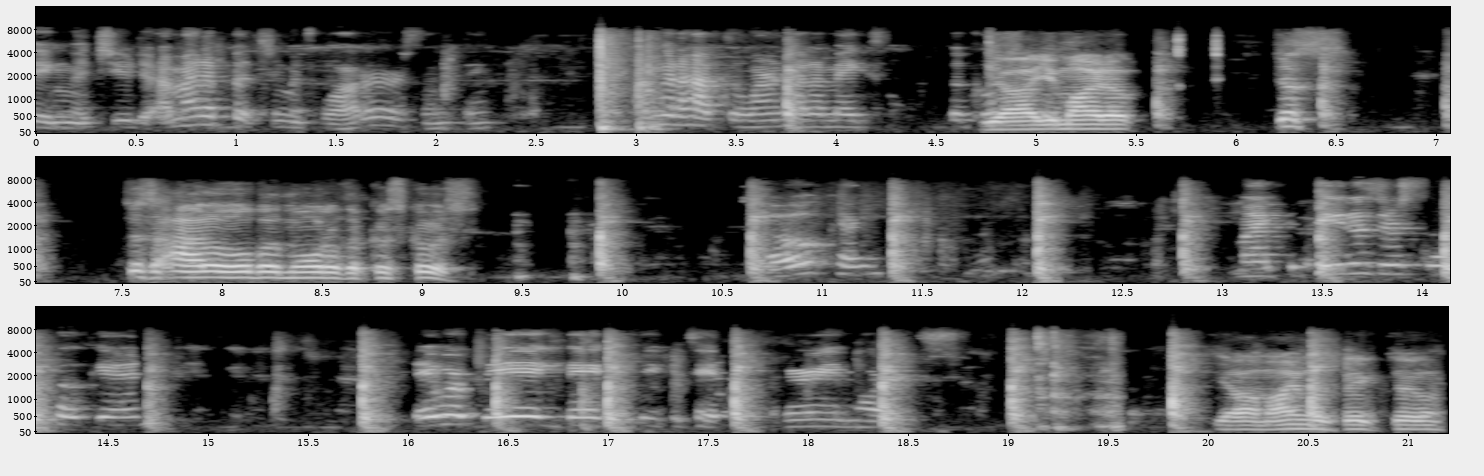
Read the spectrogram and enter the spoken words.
thing that you did. I might have put too much water or something. I'm gonna have to learn how to make the couscous. Yeah, you might have just just add a little bit more of the couscous. Okay. My potatoes are still cooking. They were big, big sweet potatoes, very large. Yeah, mine was big too.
